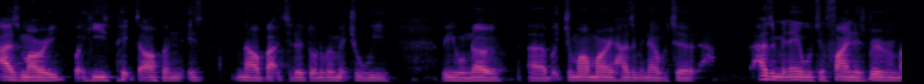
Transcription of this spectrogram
as Murray, but he's picked it up and is now back to the Donovan Mitchell we we all know. Uh, but Jamal Murray hasn't been able to hasn't been able to find his rhythm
